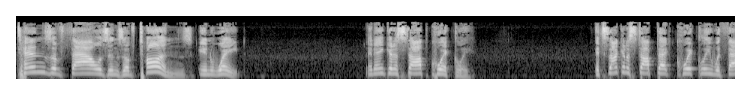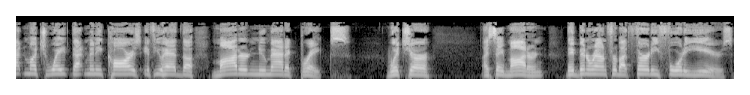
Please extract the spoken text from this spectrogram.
tens of thousands of tons in weight. It ain't going to stop quickly. It's not going to stop that quickly with that much weight, that many cars, if you had the modern pneumatic brakes, which are, I say modern, they've been around for about 30, 40 years.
